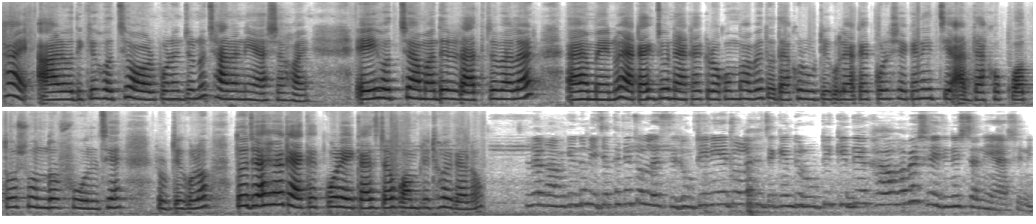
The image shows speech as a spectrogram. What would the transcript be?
খাই। আর ওদিকে হচ্ছে অর্পণের জন্য ছানা নিয়ে আসা হয়। এই হচ্ছে আমাদের রাত্রেবেলার মেনু এক একজন এক এক রকমভাবে তো দেখো রুটিগুলো এক এক করে সেঁকে নিচ্ছি। আর দেখো কত সুন্দর ফুলছে রুটিগুলো। তো যাই হোক, এক এক করে এই কাজটাও কমপ্লিট হয়ে গেল। দেখ, আমি কিন্তু নিচে থেকে চলে এসেছি। রুটি নিয়ে চলে এসেছি, কিন্তু রুটি কি দিয়ে খাওয়া হবে সেই জিনিসটা নিয়ে আসেনি।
